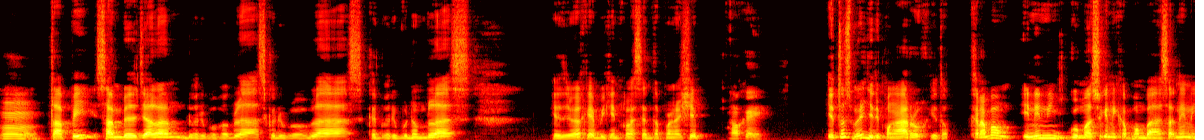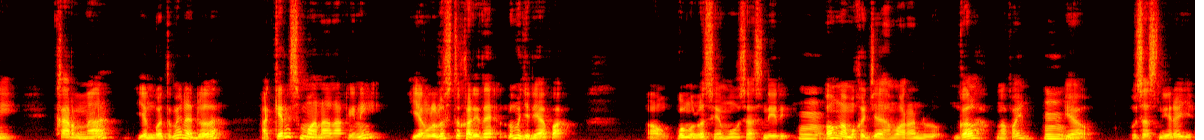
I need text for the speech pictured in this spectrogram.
Hmm. Tapi sambil jalan 2014 ke 2015 ke 2016 ya juga kayak bikin kelas entrepreneurship Oke. Itu sebenarnya jadi pengaruh gitu. Kenapa ini nih gue masukin nih ke pembahasan ini? Karena yang gue temuin adalah akhirnya semua anak-anak ini yang lulus tuh kali ditanya, lu mau jadi apa? Oh, gue mau lulus ya mau usaha sendiri. Hmm. Oh, nggak mau kerja sama orang dulu? Enggak lah, ngapain? Hmm. Ya usaha sendiri aja.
